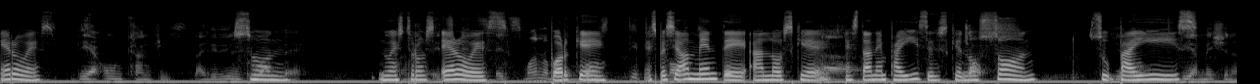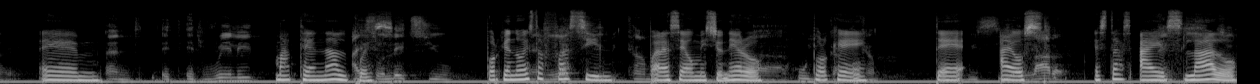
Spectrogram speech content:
Héroes, son nuestros héroes, porque especialmente a los que ah, están en países que no son su país em, maternal, pues, porque no está fácil para ser un misionero, uh, porque te Estás aislado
